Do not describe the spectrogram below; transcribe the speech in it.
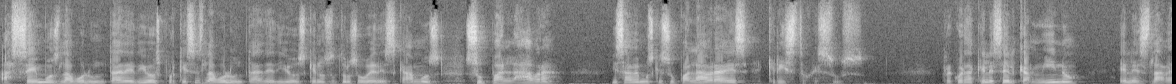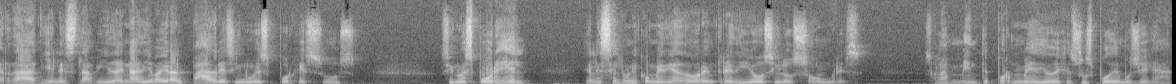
hacemos la voluntad de Dios, porque esa es la voluntad de Dios, que nosotros obedezcamos su palabra. Y sabemos que su palabra es Cristo Jesús. Recuerda que Él es el camino, Él es la verdad y Él es la vida. Y nadie va a ir al Padre si no es por Jesús, si no es por Él. Él es el único mediador entre Dios y los hombres. Solamente por medio de Jesús podemos llegar.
